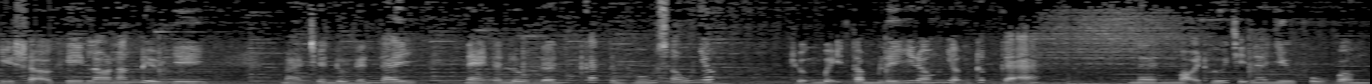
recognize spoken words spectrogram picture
chỉ sợ khi lo lắng điều gì Mà trên đường đến đây Nàng đã lường đến các tình huống xấu nhất Chuẩn bị tâm lý đón nhận tất cả nên mọi thứ chỉ là như phù vân.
